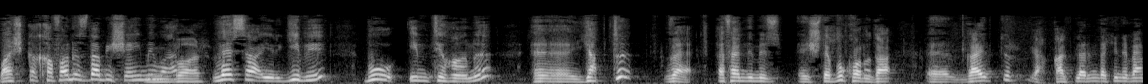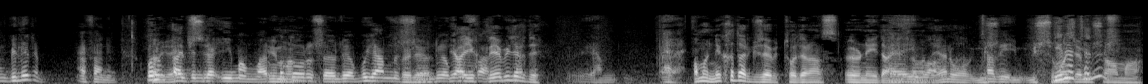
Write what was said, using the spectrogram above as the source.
Başka kafanızda bir şey mi var? Var. Vesaire gibi bu imtihanı e, yaptı ve Efendimiz e, işte bu konuda e, gayiptir. Ya kalplerindekini ben bilirim efendim. Bunun Tabii, kalbinde iman var. iman- Bu doğru söylüyor, bu yanlış Söylüyor. söylüyor. Bir bu ayıklayabilirdi. Yani, evet. Ama ne kadar güzel bir tolerans örneği de aynı zamanda. Eyvallah. Yani o müs- Tabii. Müslümanca Yine Tebük, müsamaha.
